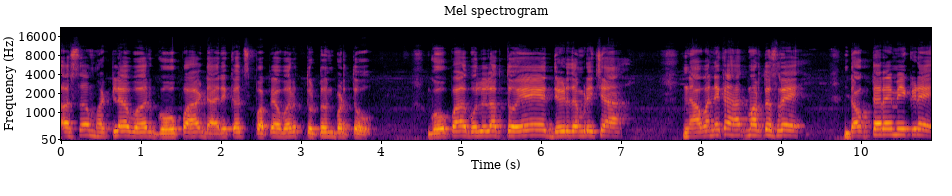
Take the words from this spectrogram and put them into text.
असं म्हटल्यावर गोपाळ डायरेक्टच पप्यावर तुटून पडतो. गोपाळ बोलू लागतो ए दीड दमडीच्या नावाने काय हाक मारतोस रे? डॉक्टर आहे मी इकडे.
